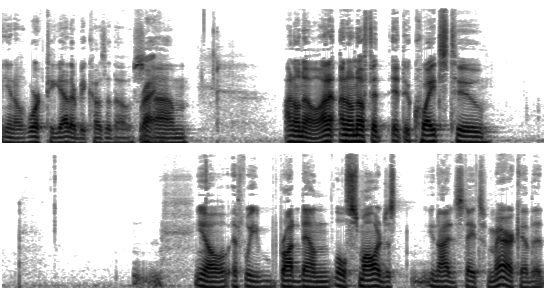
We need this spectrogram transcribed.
you know, work together because of those. Right. Um, I don't know. I, I don't know if it, it equates to, you know, if we brought it down a little smaller, just United States of America, that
